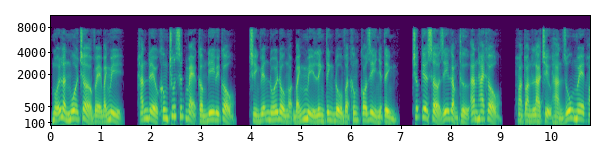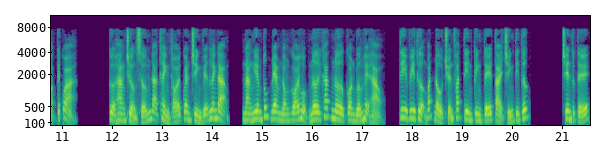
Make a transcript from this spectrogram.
Mỗi lần mua trở về bánh mì, hắn đều không chút sức mẻ cầm đi huy cẩu, trình viễn đối đồ ngọt bánh mì linh tinh đồ vật không có gì nhiệt tình, trước kia sở dĩ gặm thử ăn hai khẩu, hoàn toàn là chịu hàn rũ mê hoặc kết quả. Cửa hàng trưởng sớm đã thành thói quen trình viễn lãnh đạm, nàng nghiêm túc đem đóng gói hộp nơi khác nơ con bướm hệ hảo, TV thượng bắt đầu truyền phát tin kinh tế tài chính tin tức. Trên thực tế,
